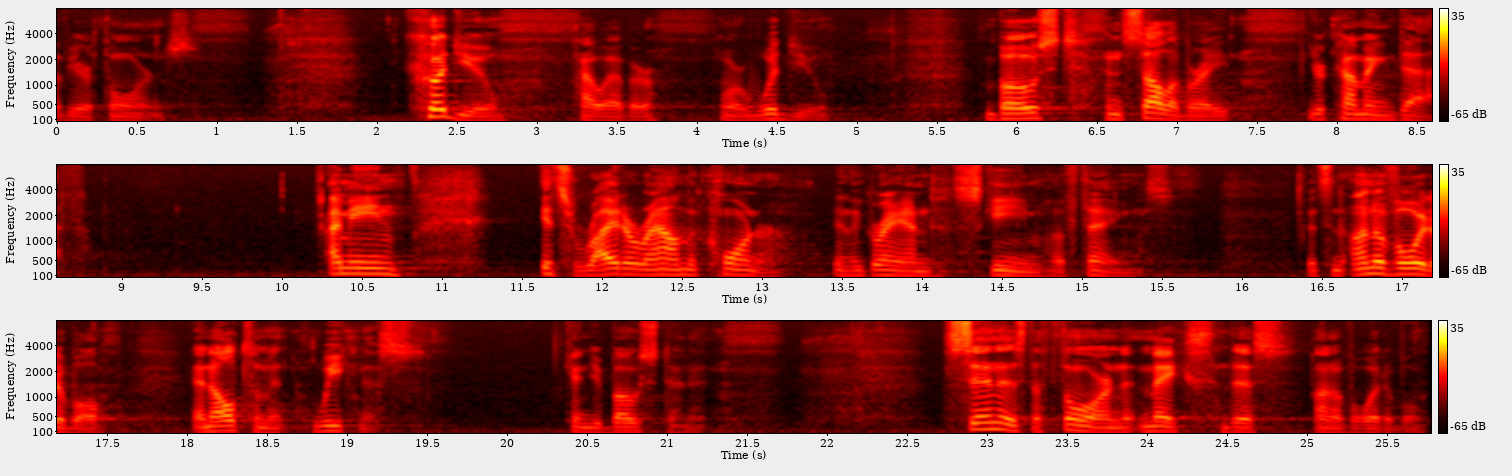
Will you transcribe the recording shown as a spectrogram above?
of your thorns. Could you, however, or would you, boast and celebrate your coming death? I mean, it's right around the corner in the grand scheme of things. It's an unavoidable and ultimate weakness. Can you boast in it? Sin is the thorn that makes this unavoidable.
